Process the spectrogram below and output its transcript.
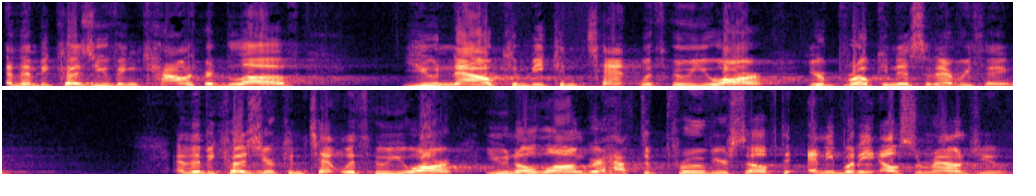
and then because you've encountered love, you now can be content with who you are, your brokenness and everything. And then because you're content with who you are, you no longer have to prove yourself to anybody else around you.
